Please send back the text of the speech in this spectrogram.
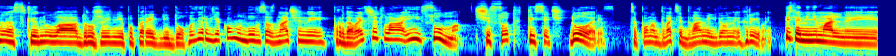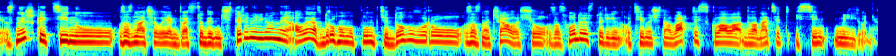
е, скинула дружині попередній договір, в якому був зазначений продавець житла і сума 600 тисяч доларів. Це понад 22 мільйони гривень. Після мінімальної знижки ціну зазначили як 21,4 мільйони, але в другому пункті договору зазначало, що за згодою сторін оціночна вартість склала 12,7 мільйонів.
